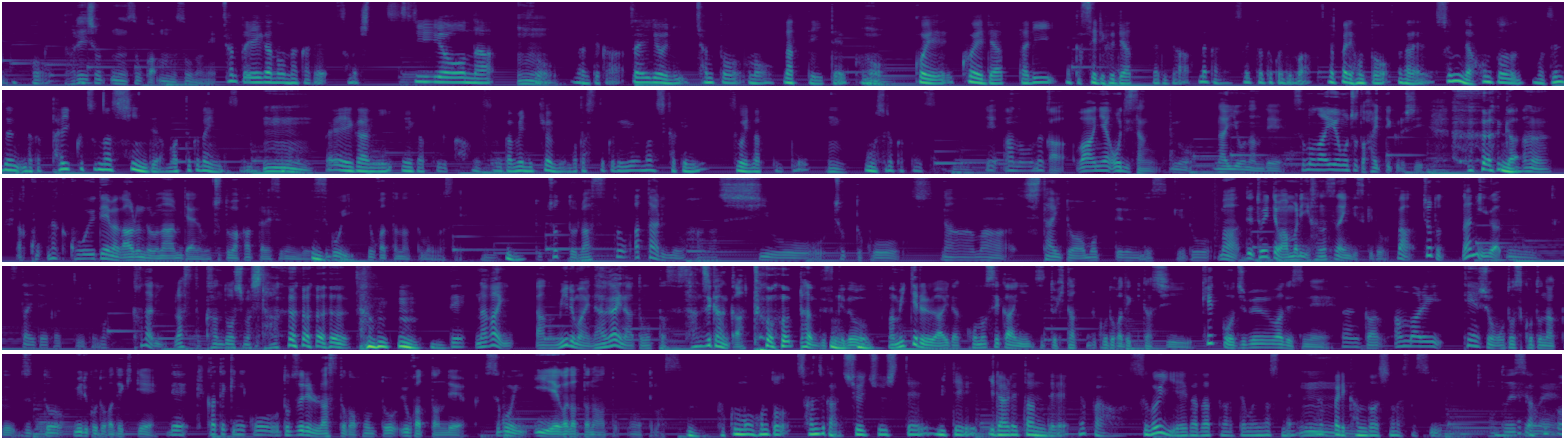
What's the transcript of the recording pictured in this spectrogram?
ナレーション、うん、そうか、うん、そうだね。ちゃんと映画の中で、その必要なうん。そう、なんていうか、材料にちゃんと、この、なっていて、この、声、声であったり、なんかセリフであったりが、なんかね、そういったところでは、やっぱり本当なんかね、そういう意味では本当もう全然、なんか退屈なシーンでは全くないんですよね。うん。映画に、映画というか、その画面に興味を持たせてくれるような仕掛けにすごいなっていて、うん面白かったです。で、あの、なんか、ワーニャおじさんの内容なんで、その内容もちょっと入ってくるし、なんか、うん。あこなんかこういうテーマがあるんだろうな、みたいなのもちょっと分かったりするんで、うんすごい良かったなと思いますね。ううんんちょっとラストあたりの話を、ちょっとこう、しなまあ、したいとは思ってるんですけど、まあ、で、といってもあんまり話せないんですけど、まあ、ちょっと何が、うん、伝えたいかっていうと、まあ、かなりラスト感動しました。うん。で、長い、あの、見る前長いなと思ったんですよ。3時間かと思ったんですけど、うんうんまあ、見てる間この世界にずっと浸ることができたし、結構自分はですね、なんかあんまりテンションを落とすことなくずっと見ることができて、で、結果的にこう訪れるラストが本当良かったんで、すごいいい映画だったなと思ってます。うん僕も本当3時間集中して見ていられたんで、やっぱすごい映画だったなって思いますね。うんやっぱり感動しましたし、本当ですよね。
